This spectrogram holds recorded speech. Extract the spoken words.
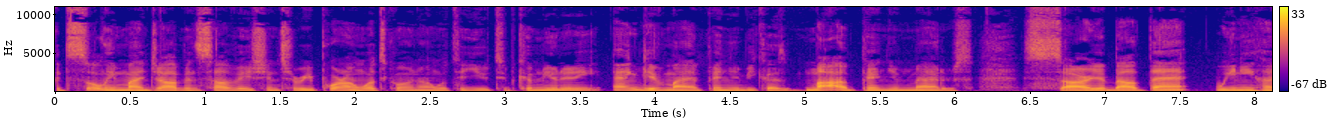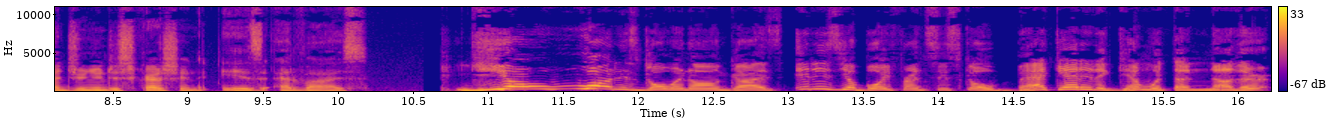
It's solely my job in salvation to report on what's going on with the YouTube community and give my opinion because my opinion matters. Sorry about that. Weenie Hut Jr. discretion is advised. Yo, what is going on, guys? It is your boy Francisco back at it again with another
